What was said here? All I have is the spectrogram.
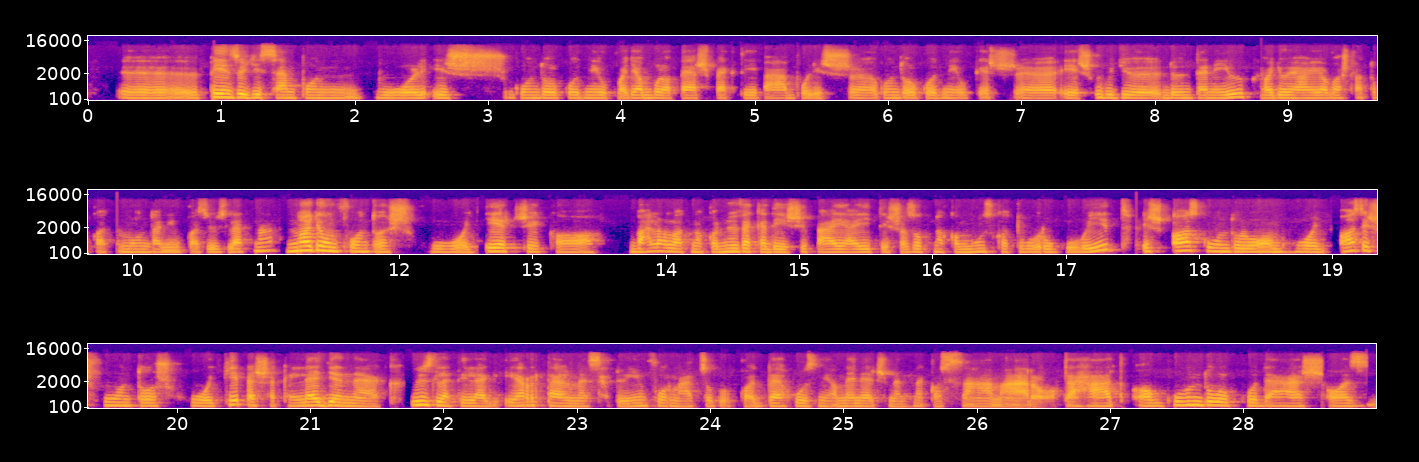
pénzügyi szempontból is gondolkodniuk, vagy abból a perspektívából is gondolkodniuk, és, és úgy dönteniük, vagy olyan javaslatokat mondaniuk az üzletnek. Nagyon fontos, hogy értsék a vállalatnak a növekedési pályáit és azoknak a mozgatórugóit, és azt gondolom, hogy az is fontos, hogy képesek legyenek üzletileg értelmezhető információkat behozni a menedzsmentnek a számára. Tehát a gondolkodás az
